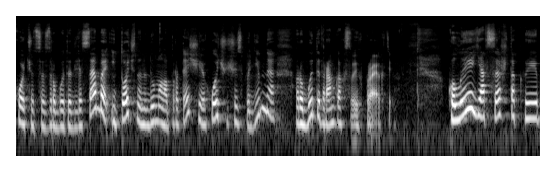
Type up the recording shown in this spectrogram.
хочу це зробити для себе, і точно не думала про те, що я хочу щось подібне робити в рамках своїх проєктів. Коли я все ж таки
